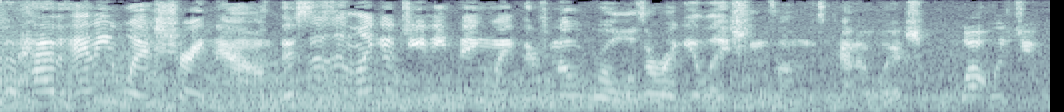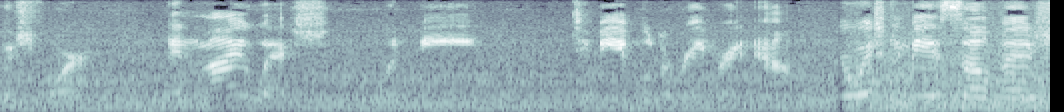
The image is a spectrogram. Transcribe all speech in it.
could have any wish right now, this isn't like a genie thing, like there's no rules or regulations on this kind of wish. What would you wish for? And my wish would be to be able to read right now. Your wish can be as selfish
